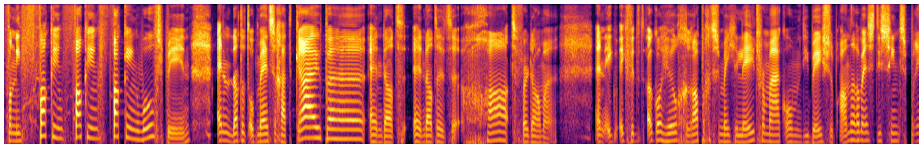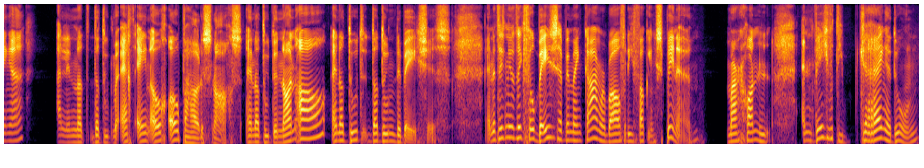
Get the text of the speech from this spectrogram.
van die fucking, fucking, fucking wolfspin. En dat het op mensen gaat kruipen en dat, en dat het, gadverdamme. En ik, ik vind het ook wel heel grappig, het is een beetje leedvermaak om die beestjes op andere mensen te zien springen. Alleen dat, dat doet me echt één oog open houden s'nachts. En dat doet de nan al. En dat, doet, dat doen de beestjes. En het is niet dat ik veel beestjes heb in mijn kamer, behalve die fucking spinnen. Maar gewoon. En weet je wat die krengen doen?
